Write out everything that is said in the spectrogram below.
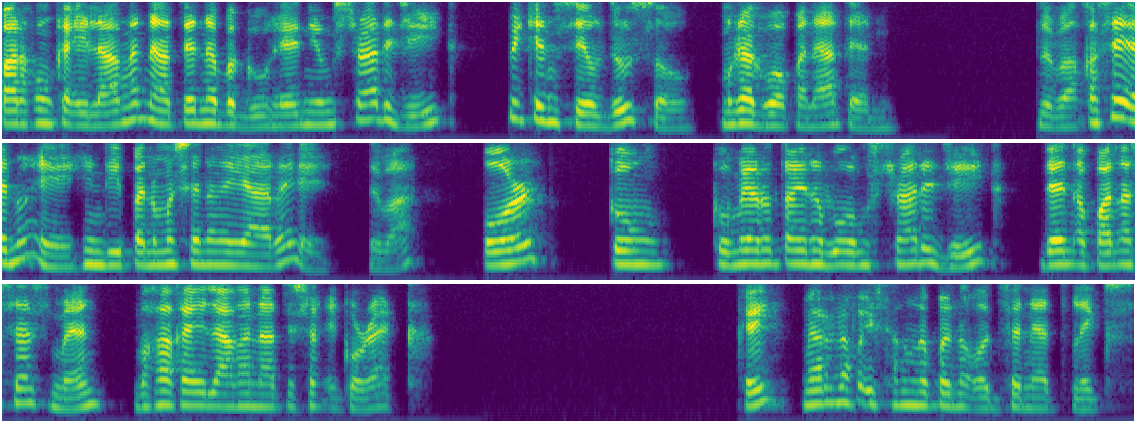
para kung kailangan natin na baguhin yung strategy, we can still do so. Magagawa pa natin. 'Di ba? Kasi ano eh, hindi pa naman siya nangyayari eh, 'di ba? Or kung kung meron tayo na buong strategy, then upon assessment, baka kailangan natin siyang i-correct. Okay? Meron ako isang napanood sa Netflix.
